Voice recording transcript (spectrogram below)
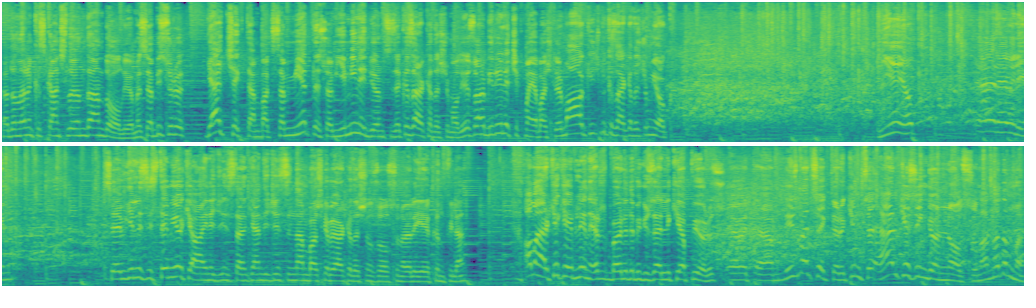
Kadınların kıskançlığından da oluyor. Mesela bir sürü gerçekten bak samimiyetle söylüyorum yemin ediyorum size kız arkadaşım oluyor. Sonra biriyle çıkmaya başlıyorum. Aa hiçbir kız arkadaşım yok. Niye yok? E, ne bileyim. Sevgiliniz istemiyor ki aynı cinsten, kendi cinsinden başka bir arkadaşınız olsun öyle yakın filan. Ama erkek evlenir. Böyle de bir güzellik yapıyoruz. Evet, e, hizmet sektörü kimse, herkesin gönlü olsun anladın mı?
